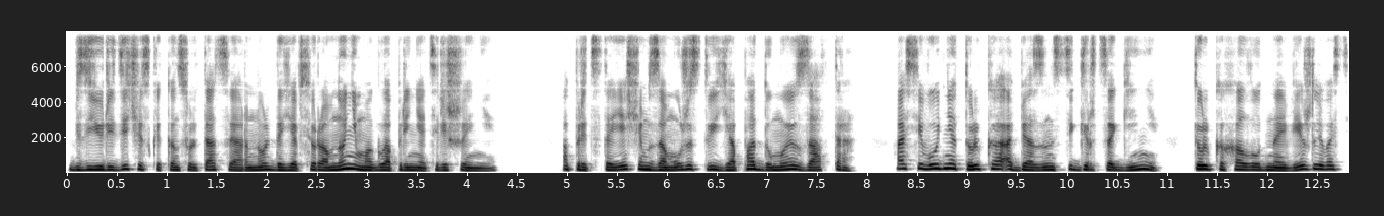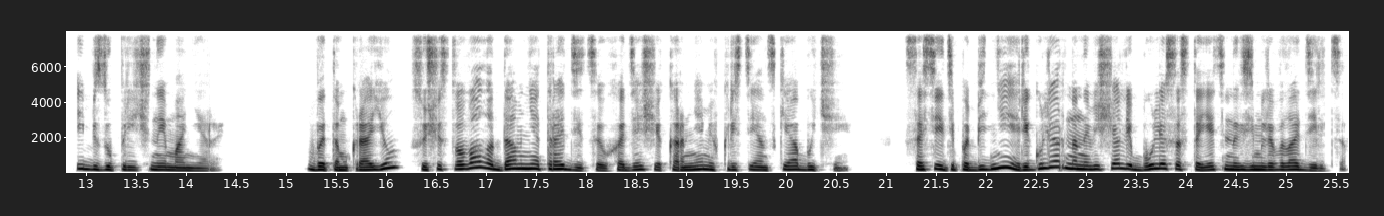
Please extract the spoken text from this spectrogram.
Без юридической консультации Арнольда я все равно не могла принять решение. О предстоящем замужестве я подумаю завтра. А сегодня только обязанности герцогини, только холодная вежливость и безупречные манеры. В этом краю существовала давняя традиция, уходящая корнями в крестьянские обычаи. Соседи победнее регулярно навещали более состоятельных землевладельцев.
